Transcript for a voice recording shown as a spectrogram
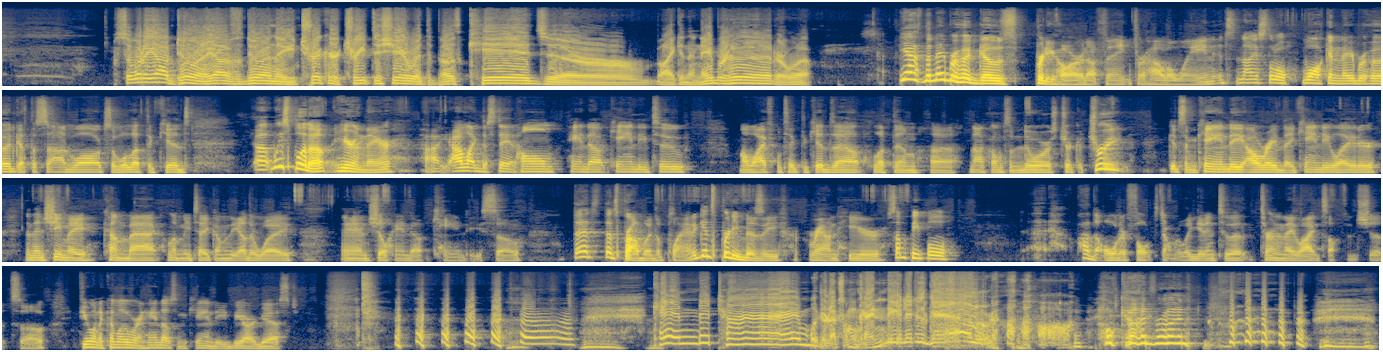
So what are y'all doing? Are y'all doing the trick or treat this year with the both kids, or like in the neighborhood, or what? Yeah, the neighborhood goes pretty hard, I think, for Halloween. It's a nice little walking neighborhood, got the sidewalk, so we'll let the kids. Uh, we split up here and there. I, I, like to stay at home, hand out candy too. My wife will take the kids out, let them uh, knock on some doors, trick or treat, get some candy. I'll raid their candy later, and then she may come back, let me take them the other way, and she'll hand out candy. So that's that's probably the plan. It gets pretty busy around here. Some people a lot of the older folks don't really get into it, turning their lights off and shit. So if you want to come over and hand out some candy, be our guest. candy time. Would you like some candy, little girl? oh God, Ryan.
